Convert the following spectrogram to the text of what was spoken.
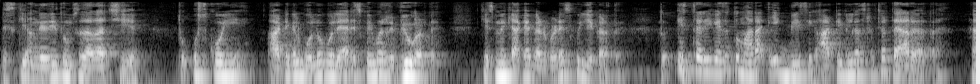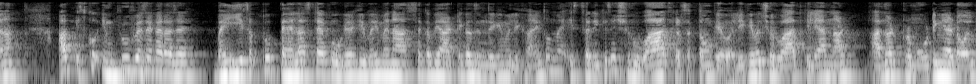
जिसकी अंग्रेज़ी तुमसे ज़्यादा अच्छी है तो उसको ये आर्टिकल बोलो, बोले, यार, इसको एक बार रिव्यू कर दे, कि इसमें क्या क्या गड़बड़ है, इसको ये कर दे। तो इस तरीके से तुम्हारा एक बेसिक आर्टिकल का स्ट्रक्चर तैयार जाता है। है ना? अब इसको इंप्रूव कैसे करा जाए? भाई, ये सब तो पहला स्टेप हो गया कि भाई मैंने आज से कभी आर्टिकल ज़िंदगी में लिखा नहीं तो मैं इस तरीके से शुरुआत कर सकता हूँ केवल। ये केवल शुरुआत के लिए I am not I not promoting at all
